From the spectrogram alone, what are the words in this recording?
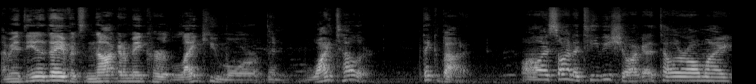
I mean, at the end of the day, if it's not going to make her like you more, then why tell her? Think about it. Well, I saw in a TV show, I got to tell her all my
